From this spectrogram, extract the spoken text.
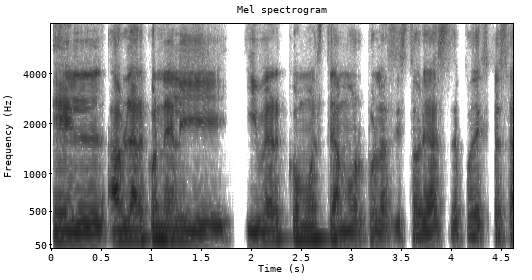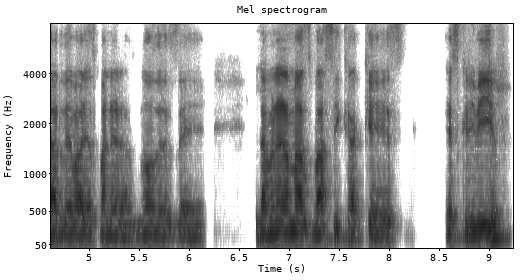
el hablar con él y, ver cómo este amor por las historias se puede expresar de varias maneras, ¿no? Desde la manera más básica que es escribir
